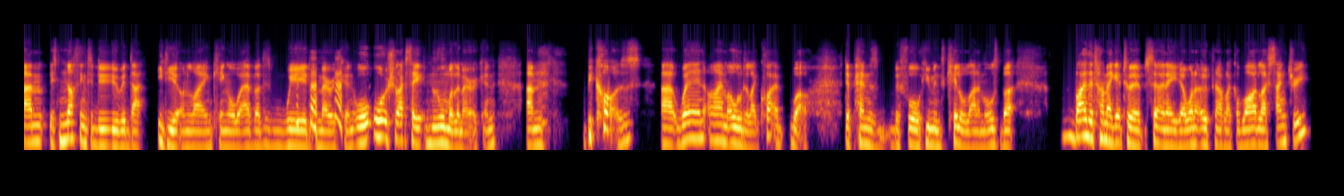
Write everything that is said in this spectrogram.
um, it's nothing to do with that idiot on Lion King or whatever, this weird American, or or should I say normal American? Um, because uh, when I'm older, like quite a, well, depends before humans kill all animals, but by the time I get to a certain age, I want to open up like a wildlife sanctuary.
